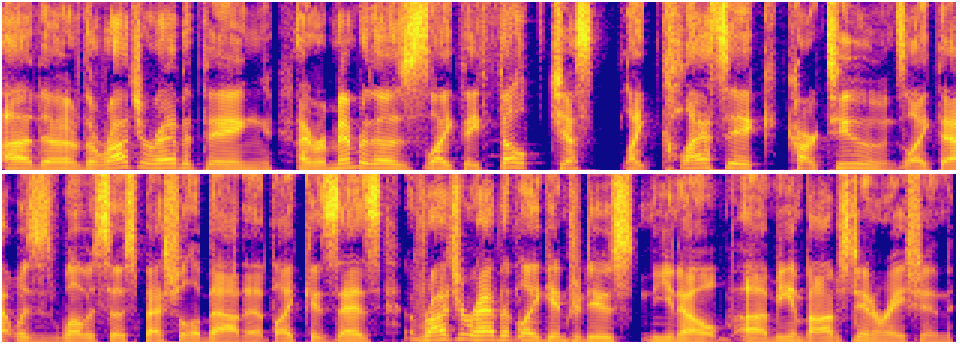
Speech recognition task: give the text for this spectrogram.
uh, the the Roger Rabbit thing, I remember those like they felt just like classic cartoons. Like that was what was so special about it. Like because as Roger Rabbit like introduced you know uh, me and Bob's generation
